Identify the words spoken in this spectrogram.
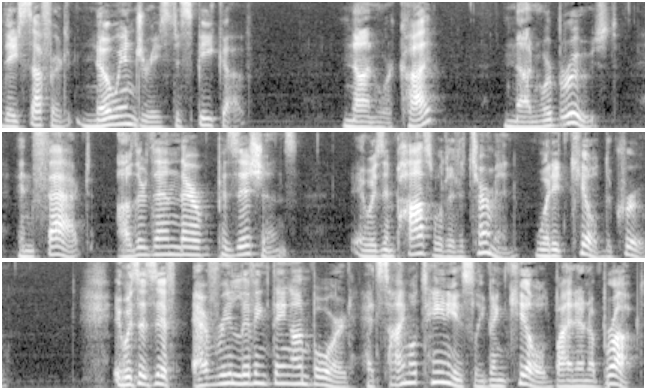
they suffered no injuries to speak of. None were cut, none were bruised. In fact, other than their positions, it was impossible to determine what had killed the crew. It was as if every living thing on board had simultaneously been killed by an abrupt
